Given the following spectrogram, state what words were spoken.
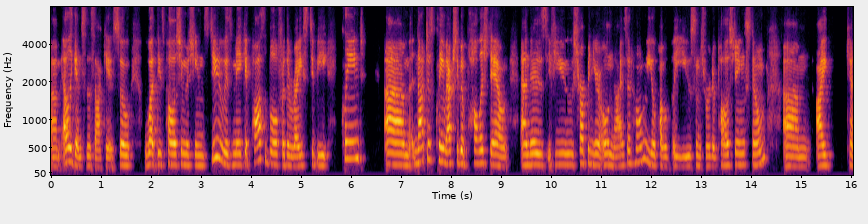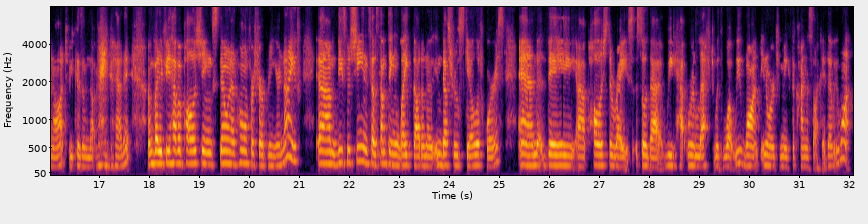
um, elegance to the sake. So what these polishing machines do is make it possible for the rice to be cleaned, um, not just clean, actually, but polished down. And there's, if you sharpen your own knives at home, you'll probably use some sort of polishing stone. Um, I cannot because I'm not very good at it. Um, but if you have a polishing stone at home for sharpening your knife, um, these machines have something like that on an industrial scale, of course, and they uh, polish the rice so that we we're left with what we want in order to make the kind of sake that we want.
